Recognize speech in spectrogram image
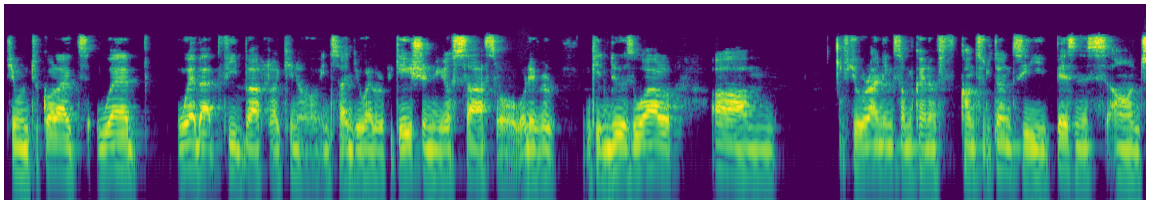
If you want to collect web web app feedback, like you know inside your web application, your SaaS or whatever, you can do as well. Um, if you're running some kind of consultancy business and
